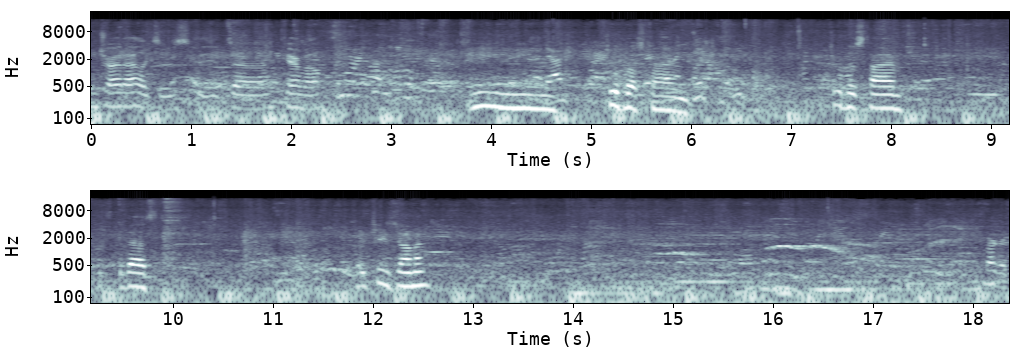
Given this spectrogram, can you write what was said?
You tried Alex's. It's uh, caramel. Mm. Churros time. Churros time. It's the best. Say cheese, gentlemen. Burger.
